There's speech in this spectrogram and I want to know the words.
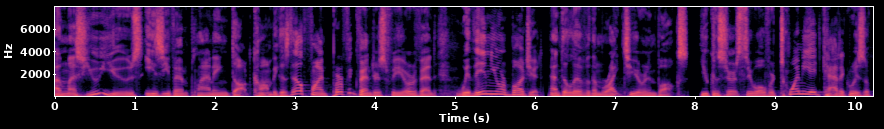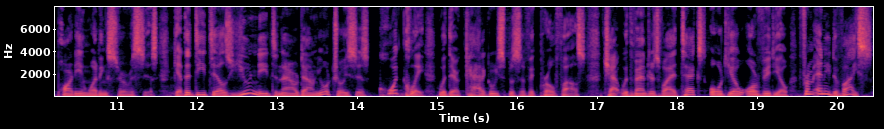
unless you use easyeventplanning.com because they'll find perfect vendors for your event within your budget and deliver them right to your inbox. You can search through over 28 categories of party and wedding services. Get the details you need to narrow down your choices quickly with their category specific profiles. Chat with vendors via text, audio, or video from any device.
